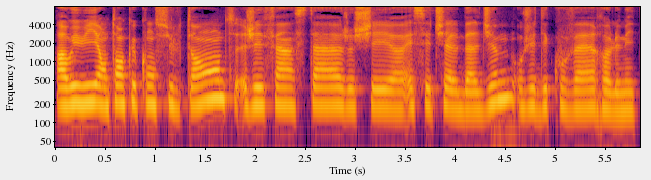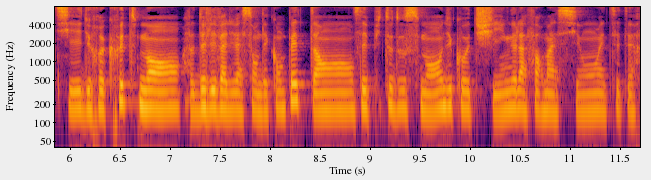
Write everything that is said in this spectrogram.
Ah oui, oui, en tant que consultante, j'ai fait un stage chez euh, SHL Belgium où j'ai découvert euh, le métier du recrutement, de l'évaluation des compétences et puis tout doucement du coaching, de la formation, etc.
